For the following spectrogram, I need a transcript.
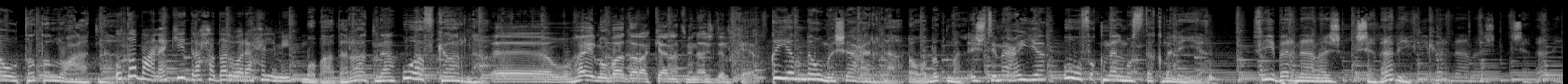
وتطلعاتنا. وطبعا أكيد رح أضل ورا حلمي. مبادراتنا وأفكارنا. آه وهاي المبادرة كانت من أجل الخير. قيمنا ومشاعرنا روابطنا الاجتماعية ووفقنا المستقبلية. في برنامج شبابيك. في برنامج شبابيك.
